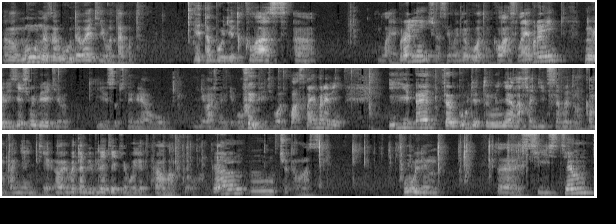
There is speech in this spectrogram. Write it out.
э, ну, назову, давайте его так вот. Это будет класс э, library, сейчас я войду, вот он, класс library, ну, или здесь выберите, вот, и, собственно говоря, у, неважно, где вы выберете, вот, класс library, и это будет у меня находиться в этом компоненте, э, в этой библиотеке будет колобонга. Что-то у нас pooling э, system.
